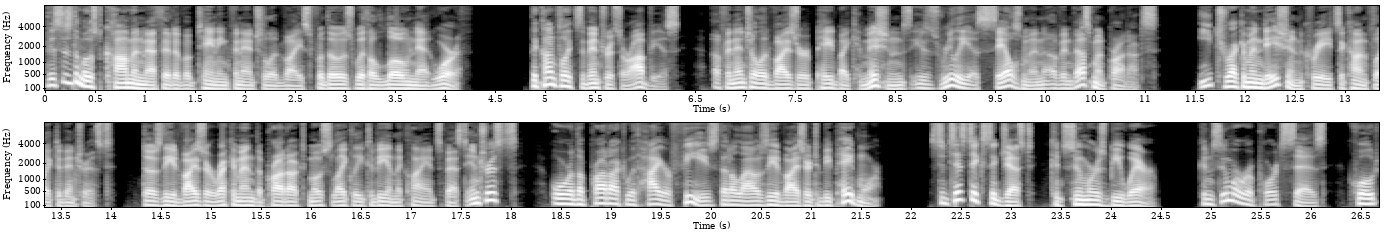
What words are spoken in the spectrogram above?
This is the most common method of obtaining financial advice for those with a low net worth. The conflicts of interest are obvious. A financial advisor paid by commissions is really a salesman of investment products. Each recommendation creates a conflict of interest. Does the advisor recommend the product most likely to be in the client's best interests, or the product with higher fees that allows the advisor to be paid more? Statistics suggest consumers beware. Consumer Reports says, quote,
